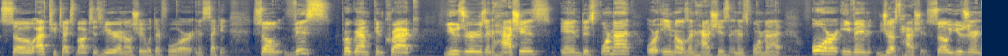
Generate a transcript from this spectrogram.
so I have two text boxes here, and I'll show you what they're for in a second. So this program can crack users and hashes in this format, or emails and hashes in this format, or even just hashes. So user and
